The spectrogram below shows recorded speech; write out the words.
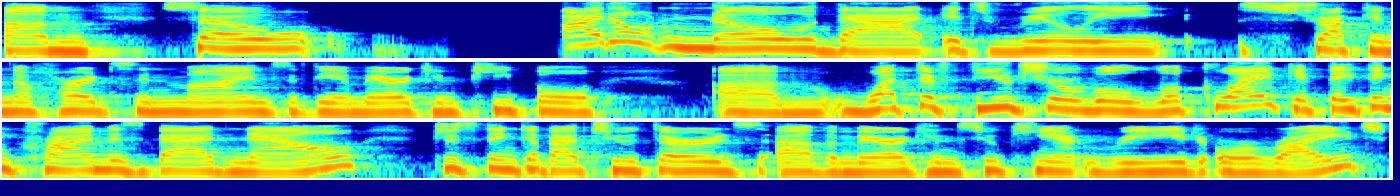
Um, so I don't know that it's really struck in the hearts and minds of the American people um, what the future will look like. If they think crime is bad now, just think about two thirds of Americans who can't read or write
